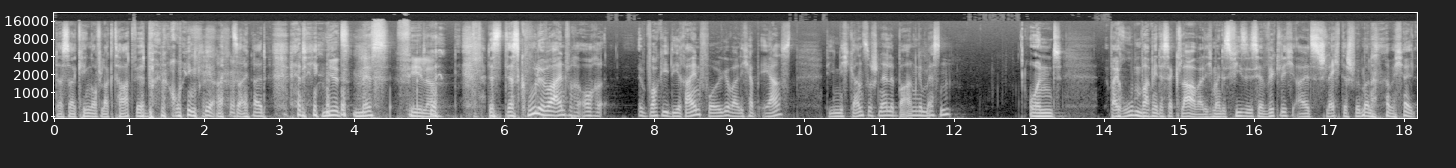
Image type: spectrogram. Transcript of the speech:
dass er King of Laktat wird bei einer ruhigen G1-Einheit. Nils Messfehler. Das, das Coole war einfach auch, Bocky, die Reihenfolge, weil ich habe erst die nicht ganz so schnelle Bahn gemessen. Und bei Ruben war mir das ja klar, weil ich meine, das Fiese ist ja wirklich als schlechter Schwimmer, das habe ich halt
